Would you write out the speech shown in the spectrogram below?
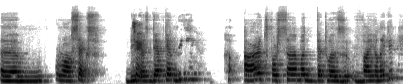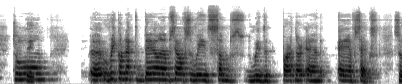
um, raw sex. Because that can be hard for someone that was violated to uh, reconnect themselves with some with the partner and have sex. So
